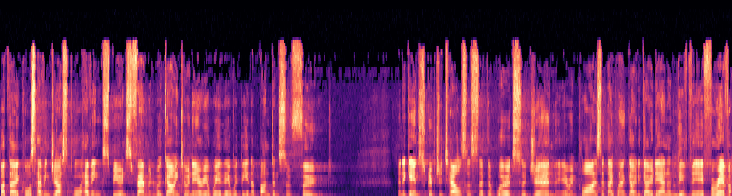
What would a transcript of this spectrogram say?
but they, of course, having just or having experienced famine, were going to an area where there would be an abundance of food. And again, scripture tells us that the word sojourn there implies that they weren't going to go down and live there forever.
